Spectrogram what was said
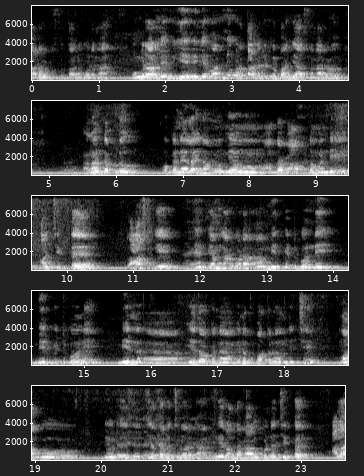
ఆడవాళ్ళ పుస్తకాలు కూడా ఉంగరాలు లేవు ఏమీ లేవు అన్నీ కూడా తాకట్టెట్టుకొని పని చేస్తున్నారు. అలాంటప్పుడు ఒక నెల అయినా మేము అందరూ ఆపుతామండి అని చెప్తే లాస్ట్కి డిపిఎం గారు కూడా "ఆ, మీరు పెట్టుకోండి మీరు పెట్టుకొని మీరు ఏదో ఒక వినతి పత్రం అందించి మాకు జీతాలు వచ్చే వరకు మీరు అందరూ ఆగుకోండి అని చెప్పారు. అలా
